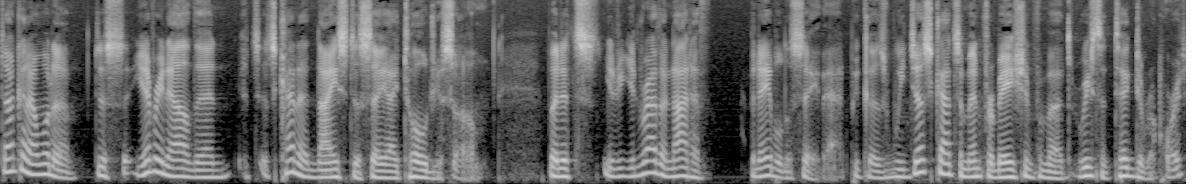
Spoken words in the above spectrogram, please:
Duncan, I want to just every now and then it's it's kind of nice to say "I told you so," but it's you'd rather not have been able to say that because we just got some information from a recent TIGTA report.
